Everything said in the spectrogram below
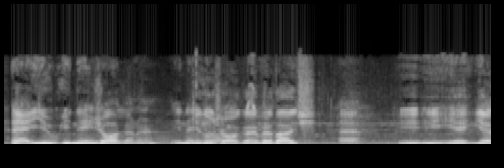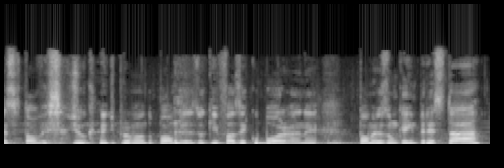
É, e, e nem joga, né? E não joga, é sim. verdade. É. E, e, e essa talvez seja o grande problema do Palmeiras, o que fazer com o Borja, né? O Palmeiras não quer emprestar,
